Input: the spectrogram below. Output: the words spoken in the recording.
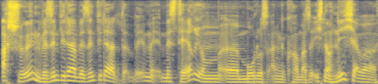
Ach schön, wir sind wieder, wir sind wieder im Mysterium-Modus angekommen. Also ich noch nicht, aber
